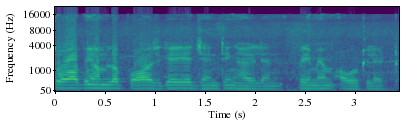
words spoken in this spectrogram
तो अभी हम लोग पहुँच गए ये जेंटिंग हाईलैंड प्रीमियम आउटलेट.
